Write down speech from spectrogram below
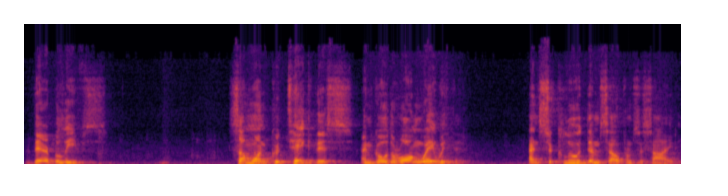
their beliefs. Someone could take this and go the wrong way with it and seclude themselves from society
